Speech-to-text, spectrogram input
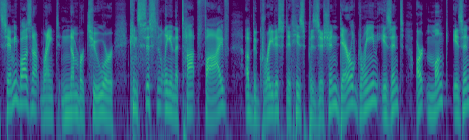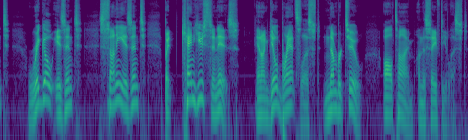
Sammy Baugh's not ranked number two or consistently in the top five of the greatest at his position. Darrell Green isn't. Art Monk isn't. Riggo isn't. Sonny isn't. But Ken Houston is. And on Gil Brandt's list, number two all time on the safety list.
